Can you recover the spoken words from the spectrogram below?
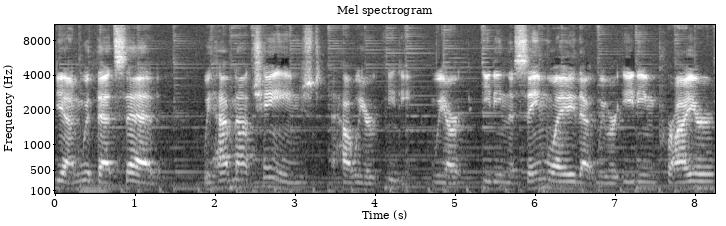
Yeah, and with that said, we have not changed how we are eating. We are eating the same way that we were eating prior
